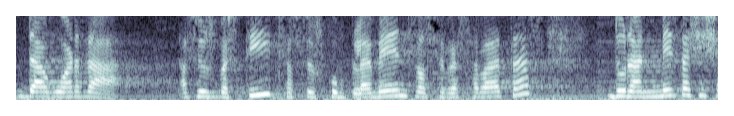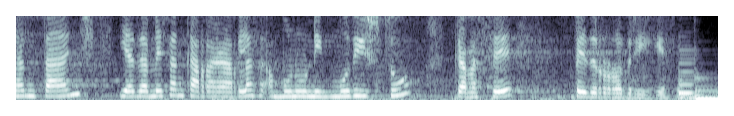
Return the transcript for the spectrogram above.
de guardar els seus vestits, els seus complements, les seves sabates, durant més de 60 anys i, a més, encarregar-les amb un únic modisto, que va ser Pedro Rodríguez.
